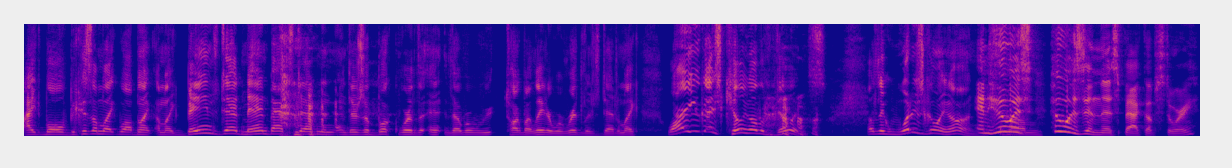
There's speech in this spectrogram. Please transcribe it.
I well because I'm like well I'm like I'm like Bane's dead, Man Bat's dead, and, and there's a book where the that we'll talk about later where Riddler's dead. I'm like, why are you guys killing all the villains? I was like, what is going on? And who is Um, who is in this backup story?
